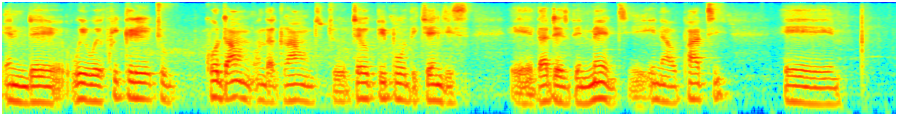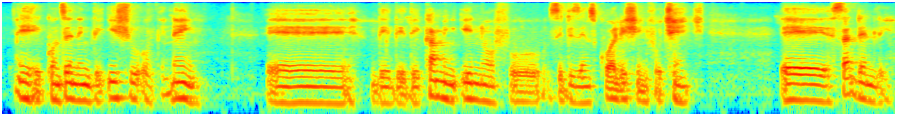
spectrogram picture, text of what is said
and uh, we were quickly to go down on the ground to tell people the changes uh, that has been made in our party uh, concerning the issue of the name. Uh, the, the, the coming in of uh, Citizens Coalition for Change. Uh, suddenly,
